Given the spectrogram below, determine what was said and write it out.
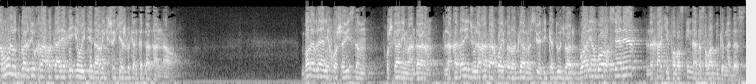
هەموو لوت بەرزی و خراپەکاریەکەی ئێوەی تێدا ڕێکشەکێش بکەن کە داتان ناوە بەڵێ برانی خۆشەویستم خوشکانی ماندارم لە قەدەری جوولەکەدا خۆی پەروەردگار نووسوێتی کە دوو جوار بواریان بۆ ڕخسێنێ لە خاکی فەڵەستیندا دەسەڵات بگرنە دەست.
